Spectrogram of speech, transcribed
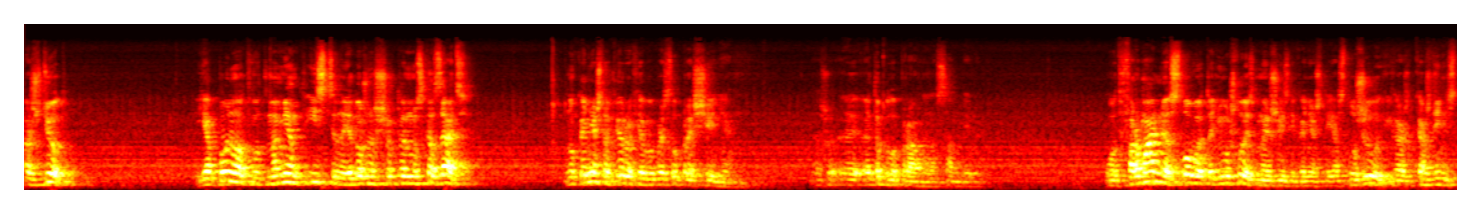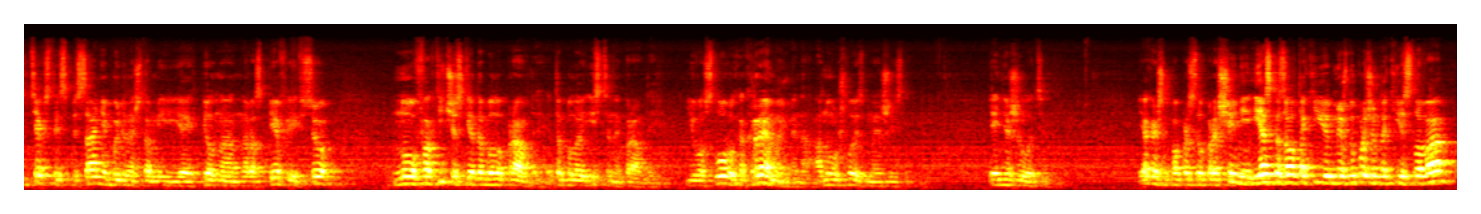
а ждет. Я понял этот вот момент истины, я должен что-то ему сказать. Ну, конечно, во-первых, я попросил прощения. Э, Это было правда на самом деле. Вот формальное слово это не ушло из моей жизни, конечно. Я служил, и каждый, каждый день тексты из Писания были, значит, там, и я их пел на, на распев, и все. Но фактически это было правдой, это было истинной правдой. Его слово, как Рэма именно, оно ушло из моей жизни. Я не жил этим. Я, конечно, попросил прощения. И я сказал такие, между прочим, такие слова,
